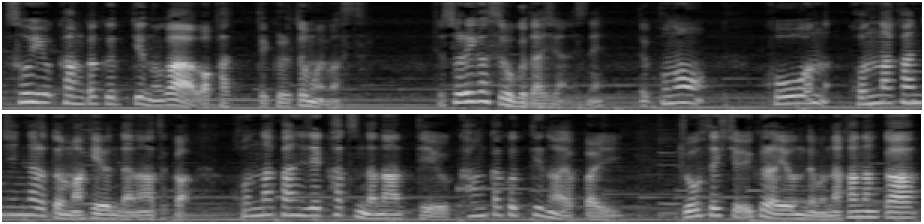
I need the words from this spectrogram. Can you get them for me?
そういう感覚っていうのが分かってくると思います。で、それがすごく大事なんですね。で、この、こう、こんな感じになると負けるんだなとか、こんな感じで勝つんだなっていう感覚っていうのはやっぱり、定石書いくら読んでもなかなか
